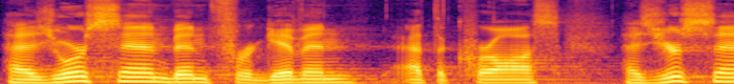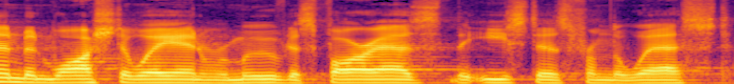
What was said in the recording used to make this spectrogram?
Has your sin been forgiven at the cross? Has your sin been washed away and removed as far as the east is from the west?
